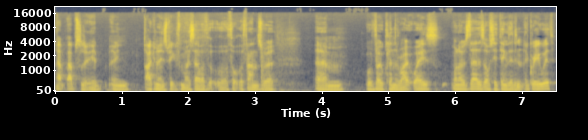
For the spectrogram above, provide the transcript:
Absolutely. I mean, I can only speak for myself. I thought, I thought the fans were um, were vocal in the right ways when I was there. There's obviously things I didn't agree with,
